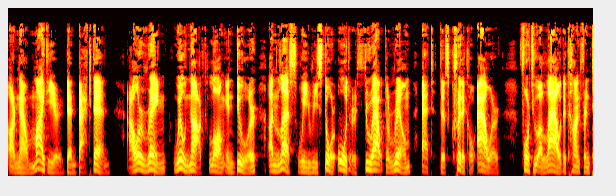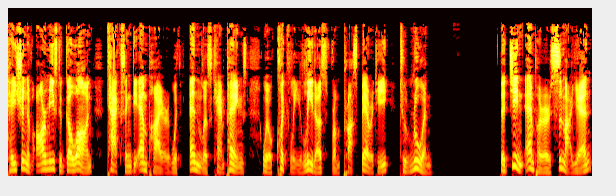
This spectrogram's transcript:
are now mightier than back then. Our reign will not long endure unless we restore order throughout the realm at this critical hour. For to allow the confrontation of armies to go on, taxing the empire with endless campaigns, will quickly lead us from prosperity to ruin. The Jin Emperor Sima Yan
